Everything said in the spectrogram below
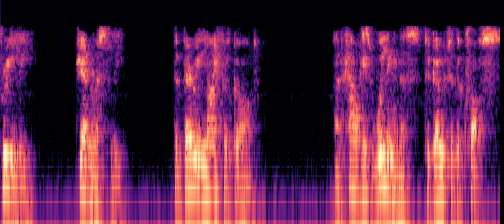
freely, generously, the very life of God and how his willingness to go to the cross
